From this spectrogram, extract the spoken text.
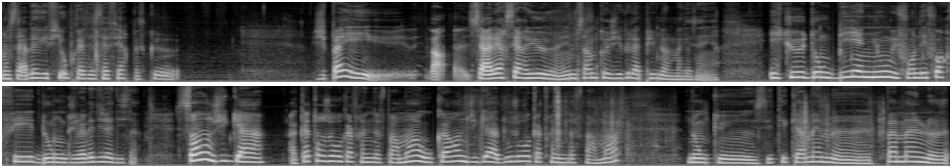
Bon, ça a vérifié auprès de SFR parce que j'ai pas. bon, ça a l'air sérieux. hein. Il me semble que j'ai vu la pub dans le magasin. Et que donc BNU, ils font des forfaits. Donc, je l'avais déjà dit ça. 100 gigas à 14,99€ par mois ou 40 gigas à 12,99€ par mois. Donc, euh, c'était quand même euh, pas mal euh,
